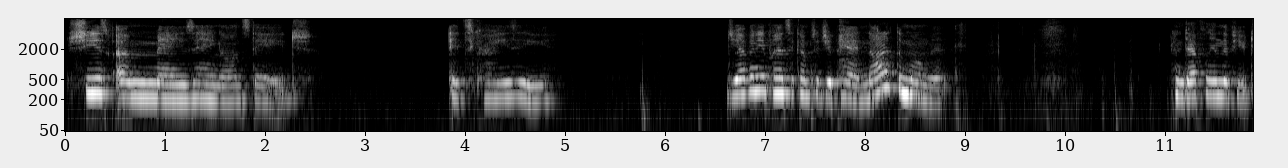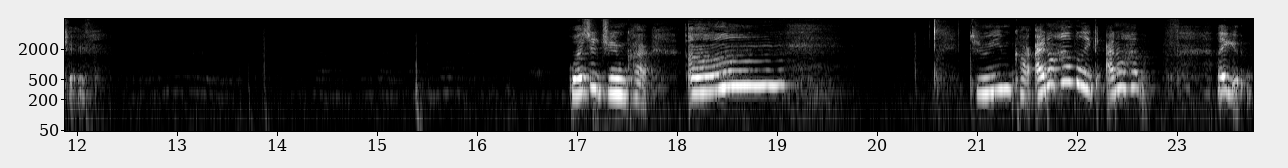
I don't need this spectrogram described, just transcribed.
She's amazing on stage. It's crazy. Do you have any plans to come to Japan? Not at the moment. And definitely in the future. What's your dream car? Um, dream car. I don't have like I don't have like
